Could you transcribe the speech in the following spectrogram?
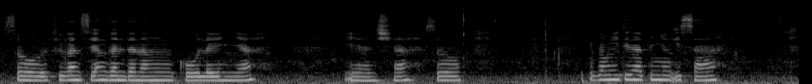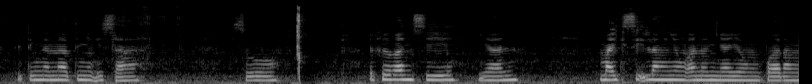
So, if you can see, ang ganda ng kulay niya. Yan siya. So, gagamitin natin yung isa. Titingnan natin yung isa. So, if you can see, yan, maiksi lang yung ano niya, yung parang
